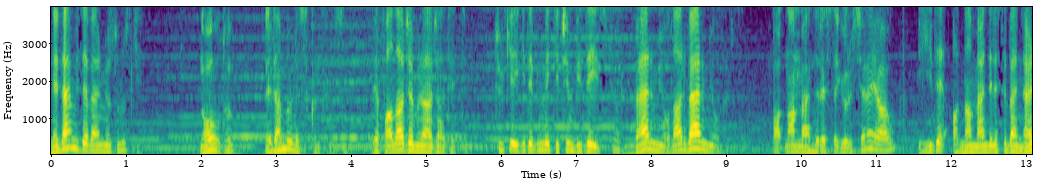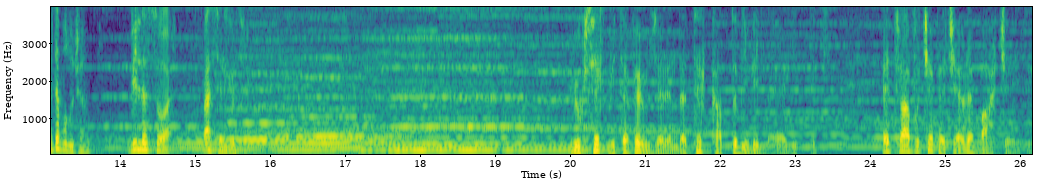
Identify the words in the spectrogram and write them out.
Neden vize vermiyorsunuz ki? Ne oldu? Neden böyle sıkıntılısın? Defalarca müracaat ettim. Türkiye'ye gidebilmek için vize istiyorum. Vermiyorlar, vermiyorlar. Adnan Menderes'le görüşsene yahu. İyi de Adnan Menderes'i ben nerede bulacağım? Villası var. Ben seni götüreyim. yüksek bir tepe üzerinde tek katlı bir villaya gittik. Etrafı çepeçevre bahçeydi.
